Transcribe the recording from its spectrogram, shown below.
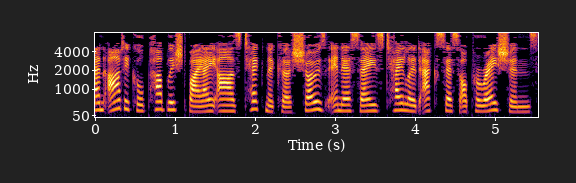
An article published by Ars Technica shows NSA's Tailored Access Operations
